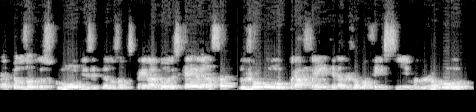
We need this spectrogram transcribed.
né, pelos outros clubes e pelos outros treinadores, que é a herança do jogo para frente, né, do jogo ofensivo, do jogo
